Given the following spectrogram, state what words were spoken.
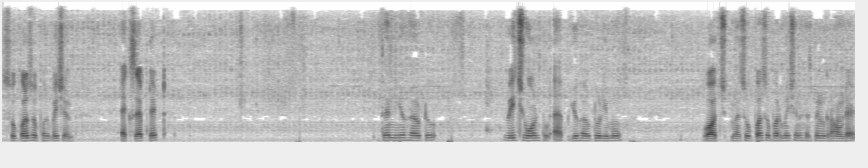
super supervision. Accept it. Then you have to which want to app you have to remove. Watch my super supervision has been grounded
